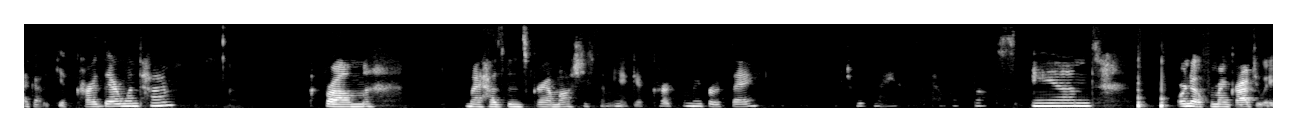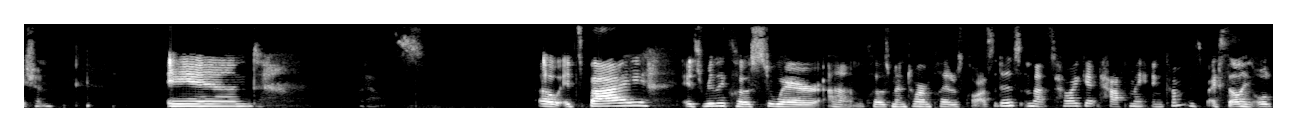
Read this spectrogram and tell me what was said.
I got a gift card there one time from my husband's grandma. She sent me a gift card for my birthday, which was nice. I love books. And, or no, for my graduation. And what else? Oh, it's by it's really close to where um, Clothes Mentor and Plato's Closet is, and that's how I get half my income is by selling old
